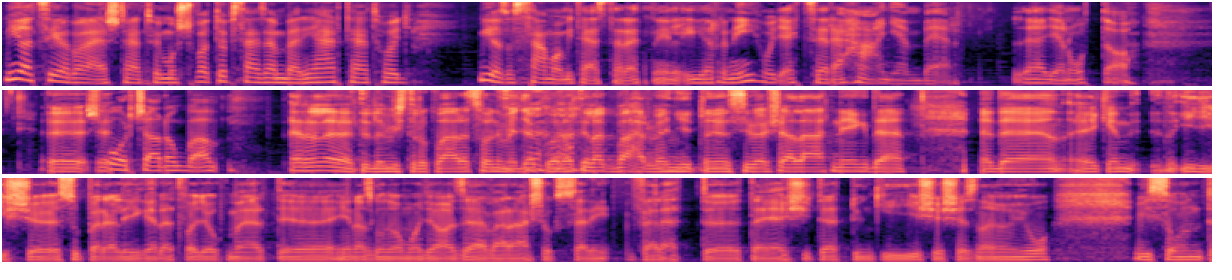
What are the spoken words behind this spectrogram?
Mi a cél Balázs? Tehát, hogy most több száz ember jár, tehát, hogy mi az a szám, amit el szeretnél írni, hogy egyszerre hány ember legyen ott a sportcsarnokban? Erre lehet, hogy nem is tudok válaszolni, mert gyakorlatilag bármennyit nagyon szívesen látnék, de, de egyébként így is szuper elégedett vagyok, mert én azt gondolom, hogy az elvárások szerint felett teljesítettünk így is, és ez nagyon jó. Viszont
